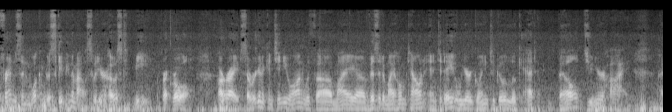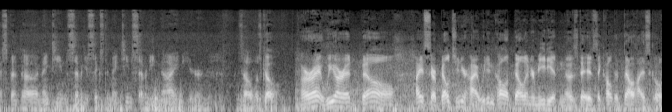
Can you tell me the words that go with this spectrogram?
friends and welcome to Escaping the Mouse with your host, me, Breck Roll. Alright, so we're going to continue on with uh, my uh, visit of my hometown and today we are going to go look at Bell Junior High. I spent uh, 1976 to 1979 here. So let's go. Alright, we are at Bell High School, Bell Junior High. We didn't call it Bell Intermediate in those days, they called it Bell High School.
